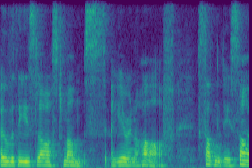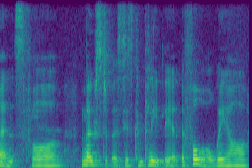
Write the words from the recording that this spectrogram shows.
over these last months, a year and a half, suddenly science for most of us is completely at the fore. We are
